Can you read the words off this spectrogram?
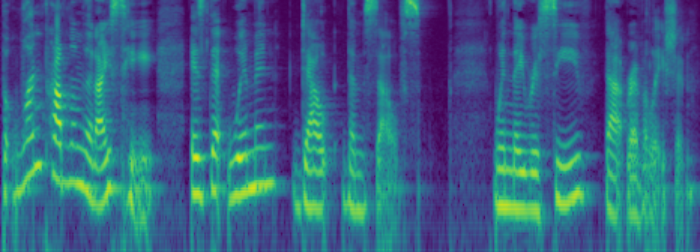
But one problem that I see is that women doubt themselves when they receive that revelation.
